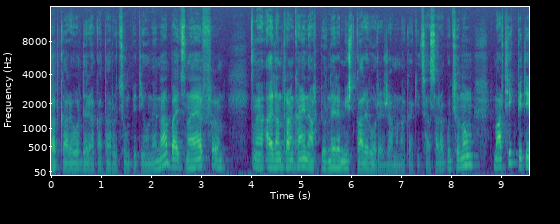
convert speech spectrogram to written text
շատ կարևոր դերակատարություն պիտի ունենա, բայց նաև այլընտրանքային աղբյուրները միշտ կարևոր է ժամանակակից հասարակությունում մարդիկ պիտի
